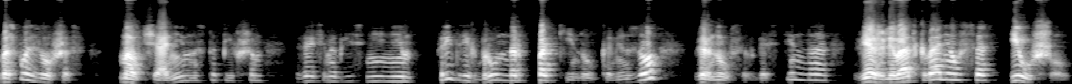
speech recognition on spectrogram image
Воспользовавшись молчанием, наступившим за этим объяснением, Фридрих Бруннер покинул Камизо, вернулся в гостиную, вежливо откланялся и ушел.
